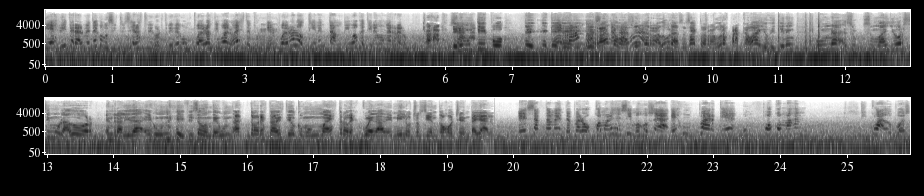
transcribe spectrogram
y es literalmente como si tú hicieras trick or treat en un pueblo antiguo del oeste, porque el Ujú. pueblo lo tienen tan vivo que tienen un herrero. Ajá, tienen sea, un tipo eh, eh, eh, errando, errando, haciendo haciendo herraduras. exacto, herraduras para caballos y tienen una su, su mayor simulador en realidad es un edificio donde un actor está vestido como un maestro de escuela de 1880 y algo. Exactamente, pero como les decimos, o sea, es un parque un poco más anticuado, pues.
